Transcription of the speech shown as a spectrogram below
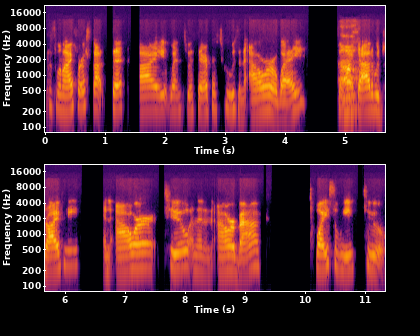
Because when I first got sick, I went to a therapist who was an hour away. So oh. my dad would drive me an hour to and then an hour back twice a week to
